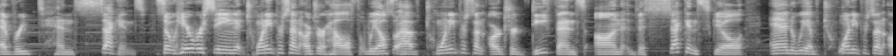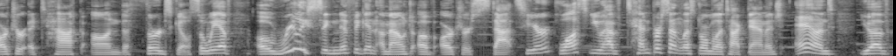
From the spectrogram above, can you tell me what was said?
every 10 seconds. So here we're seeing 20 percent archer health. We also have 20 percent archer defense on the second skill and we have 20 percent archer attack on the third skill. So we have a really significant amount of archer stats here. Plus you have 10 percent less normal attack damage and you have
